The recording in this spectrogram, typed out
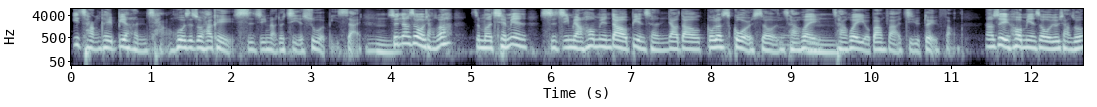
一场可以变很长，或者是说它可以十几秒就结束了比赛。嗯所以那时候我想说，啊怎么前面十几秒，后面到变成要到 golden score 的时候，你才会、嗯才会有办法解决对方。那所以后面的时候，我就想说，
